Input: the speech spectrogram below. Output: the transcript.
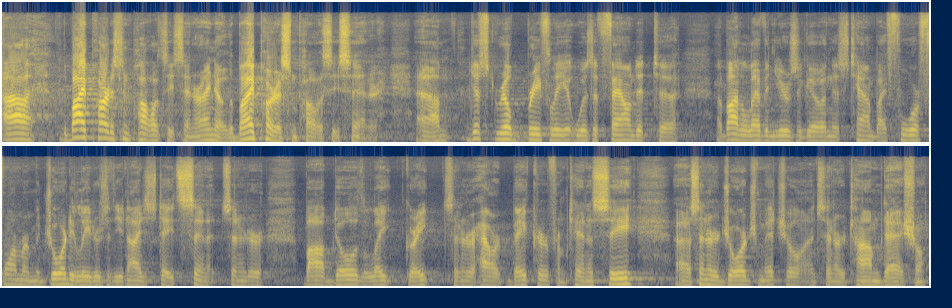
Uh, the Bipartisan Policy Center, I know, the Bipartisan Policy Center. Um, just real briefly, it was founded uh, about 11 years ago in this town by four former majority leaders of the United States Senate Senator Bob Dole, the late great Senator Howard Baker from Tennessee, uh, Senator George Mitchell, and Senator Tom Daschle.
